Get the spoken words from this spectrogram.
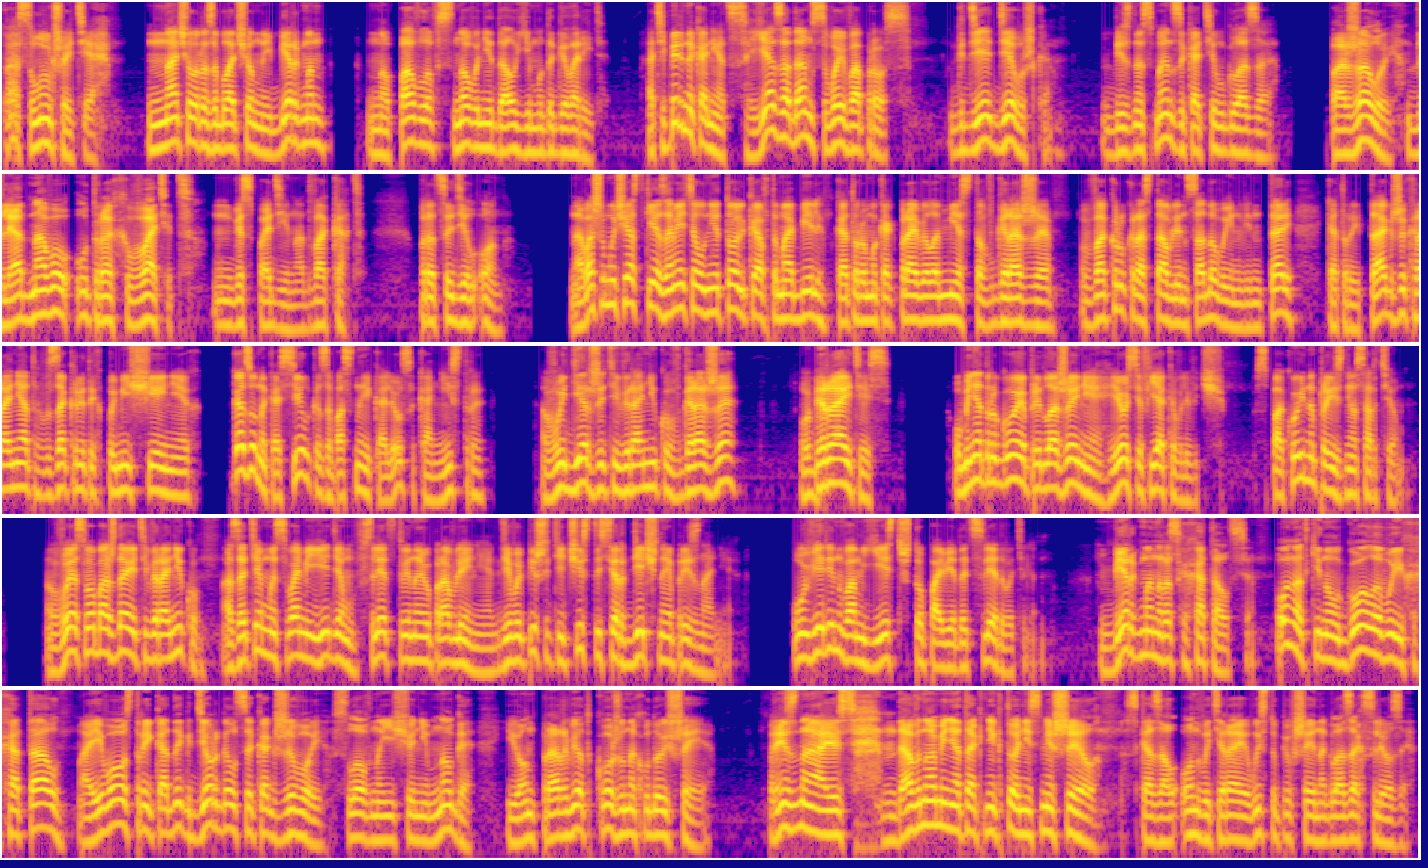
Послушайте, начал разоблаченный Бергман, но Павлов снова не дал ему договорить. А теперь, наконец, я задам свой вопрос. Где девушка? Бизнесмен закатил глаза. «Пожалуй, для одного утра хватит, господин адвокат», — процедил он. «На вашем участке я заметил не только автомобиль, которому, как правило, место в гараже. Вокруг расставлен садовый инвентарь, который также хранят в закрытых помещениях. Газонокосилка, запасные колеса, канистры. Вы держите Веронику в гараже? Убирайтесь! У меня другое предложение, Иосиф Яковлевич, спокойно произнес Артем. Вы освобождаете Веронику, а затем мы с вами едем в следственное управление, где вы пишете чистосердечное признание. Уверен, вам есть что поведать следователям. Бергман расхохотался. Он откинул голову и хохотал, а его острый кадык дергался как живой, словно еще немного, и он прорвет кожу на худой шее. «Признаюсь, давно меня так никто не смешил», — сказал он, вытирая выступившие на глазах слезы.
